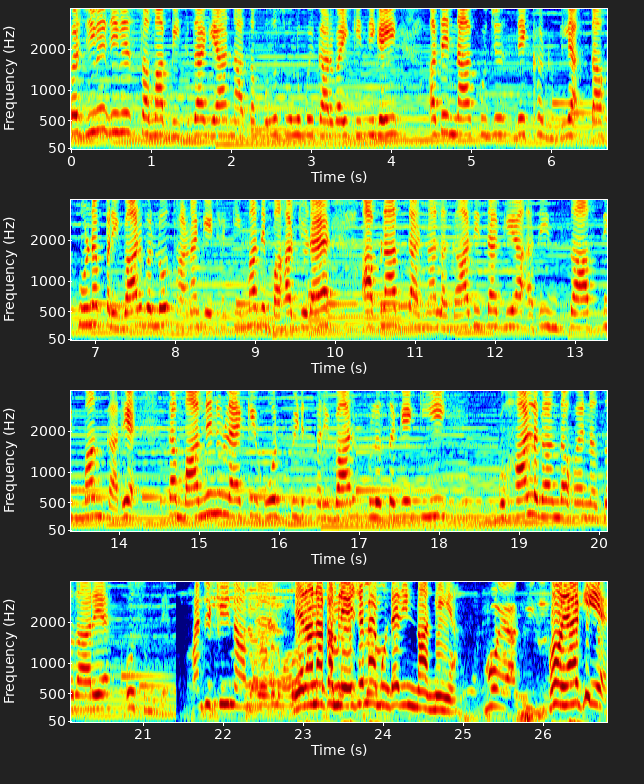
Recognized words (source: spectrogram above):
ਪਰ ਜਿਵੇਂ ਜਿਵੇਂ ਸਮਾਂ ਬੀਤਦਾ ਗਿਆ, ਨਾ ਤਾਂ ਪੁਲਿਸ ਵੱਲੋਂ ਕੋਈ ਕਾਰਵਾਈ ਕੀਤੀ ਗਈ ਅਤੇ ਨਾ ਕੁਝ ਦੇਖਣ ਨੂੰ ਮਿਲਿਆ। ਤਾਂ ਹੁਣ ਪਰਿਵਾਰ ਵੱਲੋਂ ਥਾਣਾ ਗੇਟ ਹਕੀਮਾ ਦੇ ਬਾਹਰ ਜਿਹੜਾ ਹੈ, ਆਪਣਾ ਧਰਨਾ ਲਗਾ ਦਿੱਤਾ ਗਿਆ ਅਤੇ ਇਨਸਾਫ ਦੀ ਮੰਗ ਕਰ ਰਿਹਾ ਹੈ। ਤਾਂ ਮਾਮਲੇ ਨੂੰ ਲੈ ਕੇ ਹੋਰ ਪੀੜਤ ਪਰਿਵਾਰ ਪੁਲਿਸ ਅੱਗੇ ਕੀ ਗੁਹਾਰ ਲਗਾਉਂਦਾ ਹੋਇਆ ਨਜ਼ਰ ਆ ਰਿਹਾ ਹੈ, ਉਹ ਸੁਣਦੇ ਹਾਂਜੀ ਕੀ ਨਾਮ ਜੀ? ਮੇਰਾ ਨਾਂ ਕਮਲੇਸ਼ ਹੈ ਮੈਂ ਮੁੰਡੇ ਦੀ ਨਾਨੀ ਆ ਹੋਇਆ ਕੀ ਜੀ? ਹੋਇਆ ਕੀ ਹੈ?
